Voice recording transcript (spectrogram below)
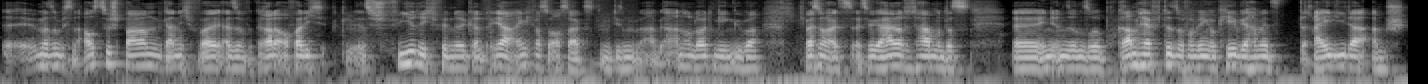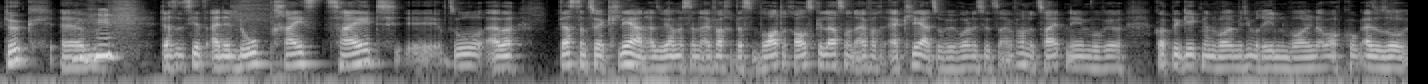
äh, immer so ein bisschen auszusparen, gar nicht, weil, also gerade auch, weil ich es schwierig finde, ja, eigentlich, was du auch sagst, mit diesen anderen Leuten gegenüber. Ich weiß noch, als, als wir geheiratet haben und das äh, in, in unsere Programmhefte, so von wegen, okay, wir haben jetzt drei Lieder am Stück, ähm, das ist jetzt eine Lobpreiszeit, äh, so, aber das dann zu erklären, also wir haben das dann einfach das Wort rausgelassen und einfach erklärt, so wir wollen uns jetzt einfach eine Zeit nehmen, wo wir Gott begegnen wollen, mit ihm reden wollen, aber auch gucken, also so,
